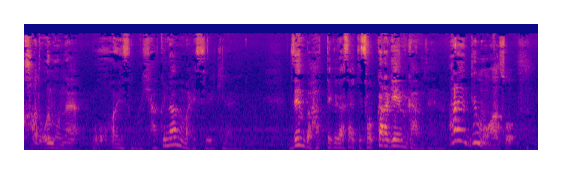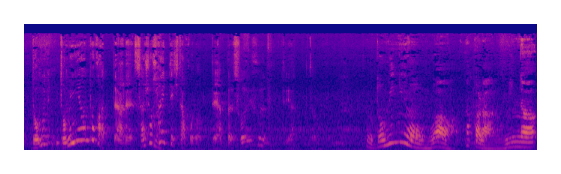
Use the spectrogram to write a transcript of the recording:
カード多いもんね。多いですもん100何枚ですよいきなり。全部貼ってくださいってそっからゲームかみたいな。あれでもあそうドミドミニオンとかってあれ最初入ってきた頃ってやっぱりそういうふうってやってでもドミニオンはだからあのみんな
